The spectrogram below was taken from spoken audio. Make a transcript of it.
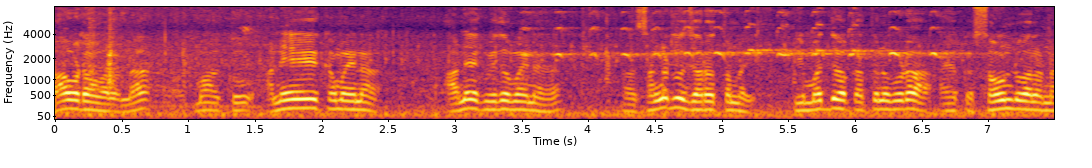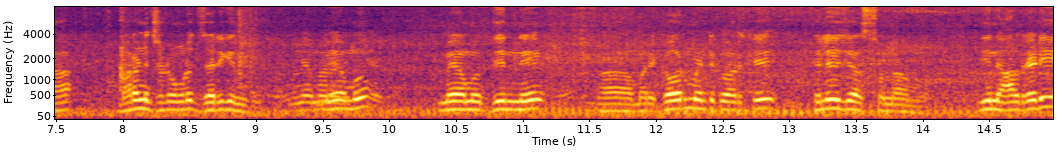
రావడం వలన మాకు అనేకమైన అనేక విధమైన సంఘటనలు జరుగుతున్నాయి. ఈ మధ్య ఒక అతను కూడా ఆ యొక్క సౌండ్ వలన మరణించడం కూడా జరిగింది. మేము మేము దీన్ని మరి గవర్నమెంట్ వారికి తెలియజేస్తున్నాము. దీన్ని ఆల్రెడీ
